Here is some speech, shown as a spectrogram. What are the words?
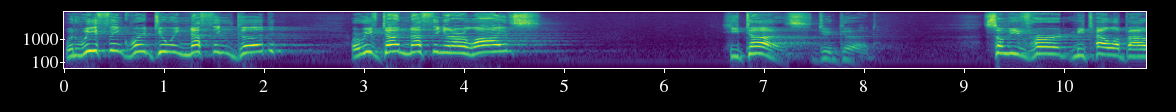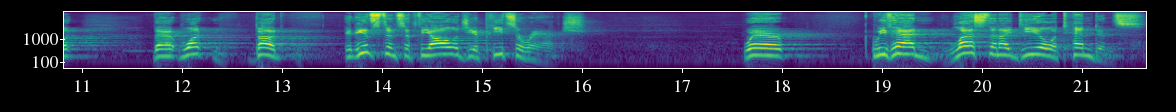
When we think we're doing nothing good, or we've done nothing in our lives, He does do good. Some of you have heard me tell about that one about an instance of theology at Pizza Ranch where we've had less than ideal attendance.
